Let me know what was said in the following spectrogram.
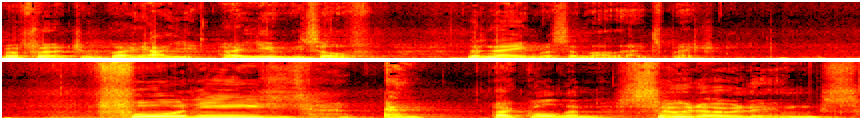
referred to by her, her use of the name was some other expression. For these, I call them pseudo links,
